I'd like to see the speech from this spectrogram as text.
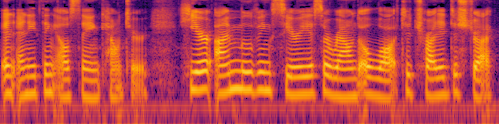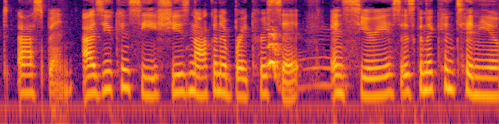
and anything else they encounter. Here, I'm moving Sirius around a lot to try to distract Aspen. As you can see, she's not going to break her sit, and Sirius is going to continue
